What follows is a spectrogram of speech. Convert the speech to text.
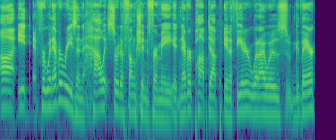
Uh, it for whatever reason, how it sort of functioned for me, it never popped up in a theater when I was there,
